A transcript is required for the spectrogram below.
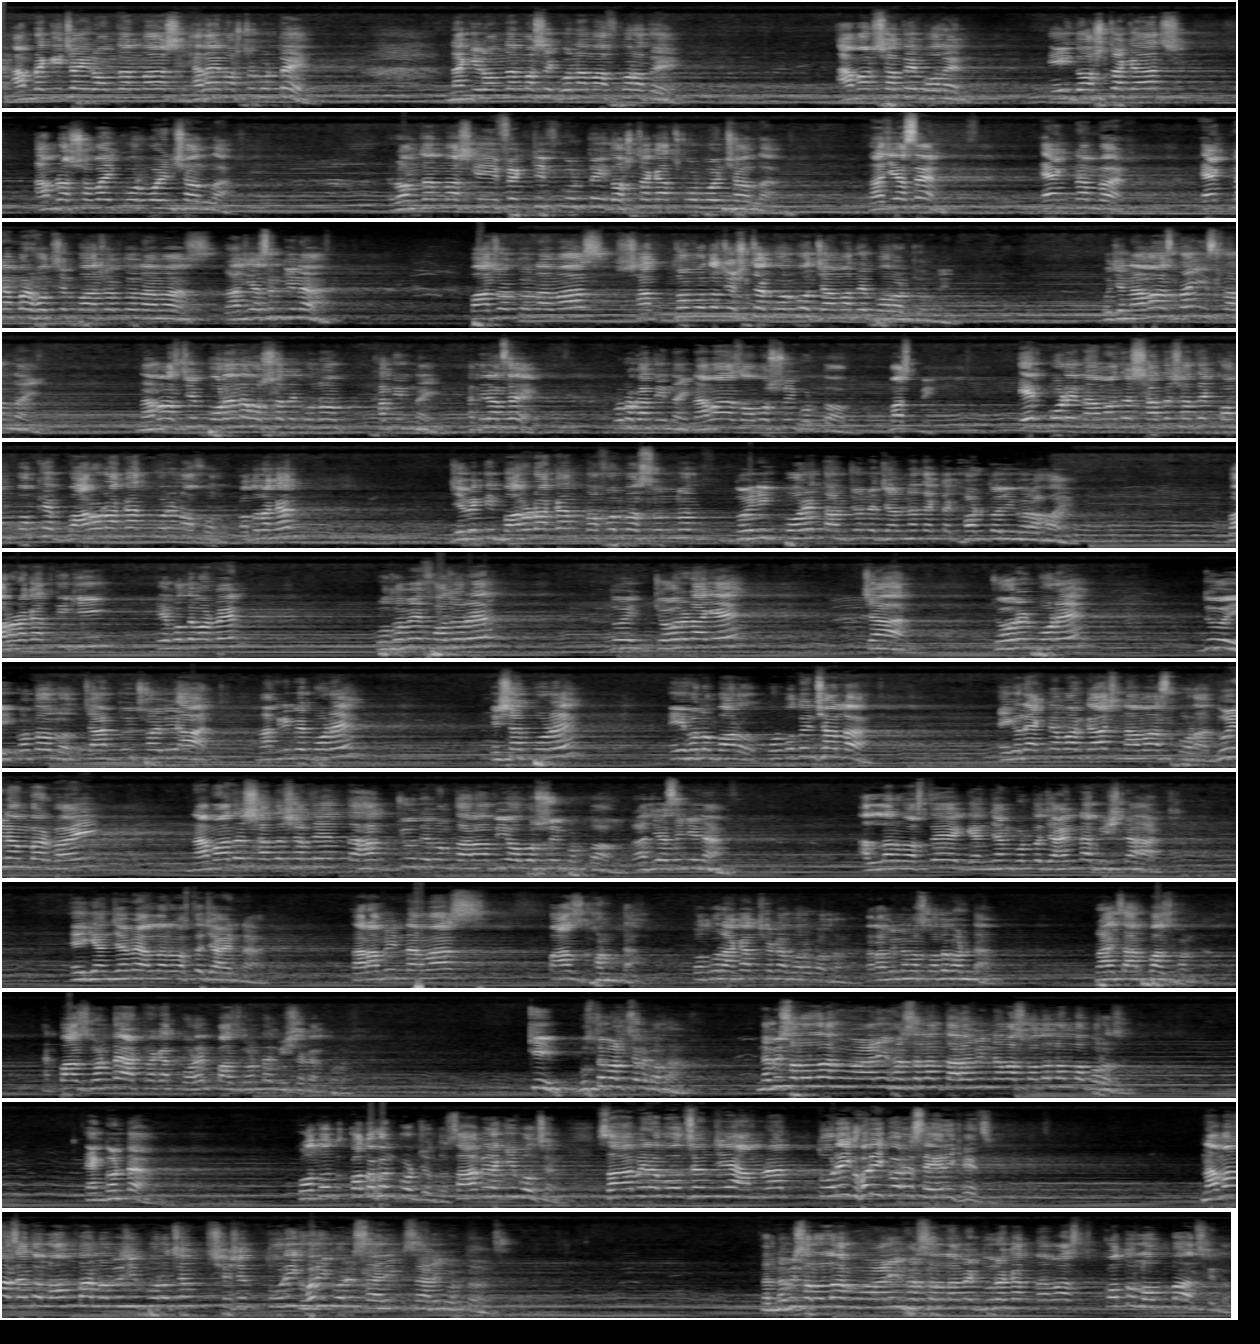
আমরা কি চাই রমজান মাস হেলায় নষ্ট করতে? নাকি রমজান মাসে গোনা মাফ করাতে? আমার সাথে বলেন, এই দশটা কাজ আমরা সবাই করব ইনশাল্লাহ রমজান মাসকে ইফেক্টিভ করতে এই দশটা কাজ করব ইনশাল্লাহ রাজি আছেন? এক নাম্বার। এক নাম্বার হচ্ছে পাঁচ অক্ট নামাজ। রাজি আছেন কি না পাঁচ অক্ট নামাজ সাধ্যমতো চেষ্টা করব জামাতে পড়ার জন্য। ওই যে নামাজ নাই, ইসলাম নাই। নামাজ যে পড়ে না, ওর সাথে কোনো খাতির নাই। খাতির আছে? কোনো খাতির নাই। নামাজ অবশ্যই পড়তে হবে। মাস্ট এরপরে নামাজের সাথে সাথে কমপক্ষে বারো রাকাত করে নফল। কত রাকাত? যে ব্যক্তি বারো রাকাত নফল বা সুন্নত দৈনিক পড়ে, তার জন্য জান্নাতে একটা ঘর তৈরি করা হয়। বারো রাকাত কি কি? কে বলতে পারবেন? প্রথমে ফজরের, দুই, জোহরের আগে চার। জোহরের পরে দুই, কত হলো? চার, দুই, ছয়, দুই, আট। মাগরিবের পরে এশার পরে এই হলো বারো। পড়ব তো ইনশাল্লাহ এগুলো এক নাম্বার কাজ, নামাজ পড়া। দুই নাম্বার ভাই, নামাজের সাথে সাথে তাহাজ্জুদ এবং তারাবি অবশ্যই পড়তে হবে। রাজি আছে কি না আল্লাহর ওয়াস্তে গ্যাঞ্জাম করতে যায় না বিশ না আট। এই গ্যাঞ্জামে আল্লাহর ওয়াস্তে যায় না। তারাবির নামাজ পাঁচ ঘণ্টা। কত রাখাত সেটা বড় কথা তারাবির নামাজ কত ঘণ্টা? প্রায় চার পাঁচ ঘণ্টা। আর পাঁচ ঘন্টায় আট রাখাত পড়েন, পাঁচ ঘন্টায় বিশ রাখাত পড়েন। কি? বুঝতে পারছেন কথা? নবী সাল্লাহ আলী হাসাল্লাম তারাবির নামাজ কত লম্বা পড়েছে এক ঘণ্টা? কত, কতক্ষণ পর্যন্ত? সাহাবিরা কি বলছেন? সাহাবিরা বলছেন যে আমরা তড়ি ঘড়ি করে সেহেরি খেয়েছি। নামাজ এত লম্বা নবীজি পড়েছেন, শেষে তড়ি ঘড়ি করে সাহারি সাহারি করতে হয়েছে। তা নবী সাল্লাহ আলী হাসাল্লামের দুরাকাত নামাজ কত লম্বা ছিল?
